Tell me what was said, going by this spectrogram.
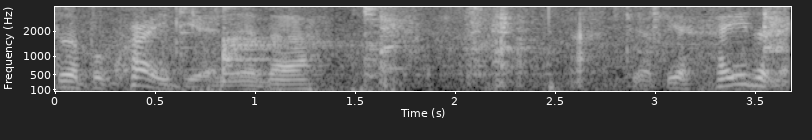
这不快一点点的，要变黑的了。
